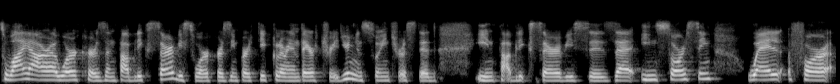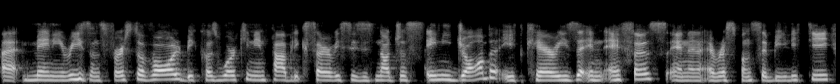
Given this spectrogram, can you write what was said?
So, why are workers and public service workers, in particular, and their trade unions, so interested in public services uh, insourcing? Well, for uh, many reasons. First of all, because working in public services is not just any job, it carries an ethos and a responsibility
